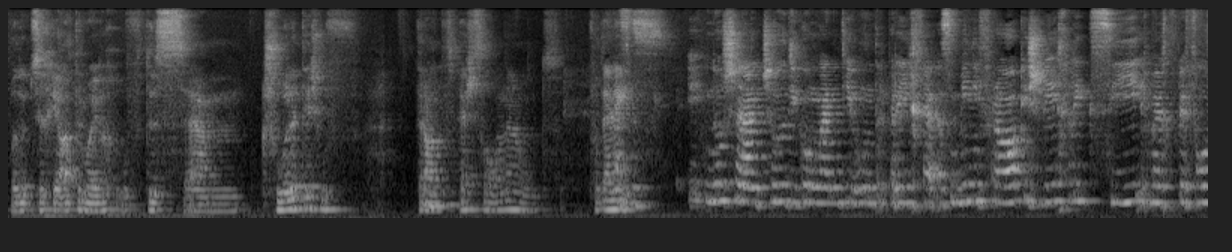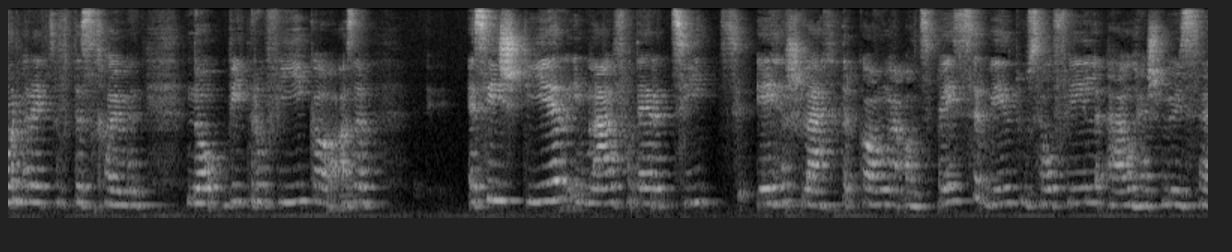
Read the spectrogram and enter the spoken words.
oder Psychiater, der einfach auf das ähm, geschult ist, auf Transpersonen und von denen also, nur schnell Entschuldigung, wenn ich die unterbreche. Also meine Frage war wirklich, ich möchte, bevor wir jetzt auf das kommen, noch wieder darauf eingehen. Also, es ist dir im Laufe dieser Zeit eher schlechter gegangen als besser, weil du so viel auch hast müssen,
